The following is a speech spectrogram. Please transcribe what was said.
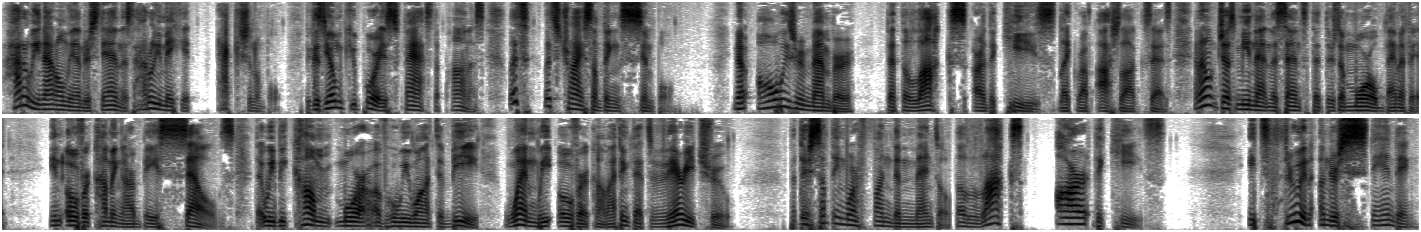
how do we not only understand this, how do we make it actionable? because Yom Kippur is fast upon us. Let's let's try something simple. Now, always remember that the locks are the keys, like Rav Ashlag says. And I don't just mean that in the sense that there's a moral benefit in overcoming our base selves, that we become more of who we want to be when we overcome. I think that's very true. But there's something more fundamental. The locks are the keys. It's through an understanding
